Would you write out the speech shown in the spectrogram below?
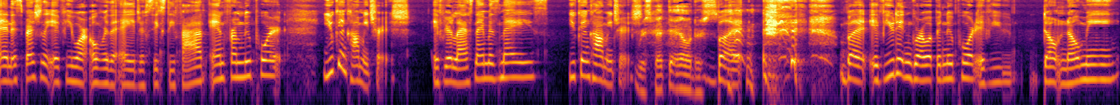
and especially if you are over the age of 65 and from Newport, you can call me Trish. If your last name is Mays, you can call me Trish. Respect the elders. But but if you didn't grow up in Newport, if you don't know me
